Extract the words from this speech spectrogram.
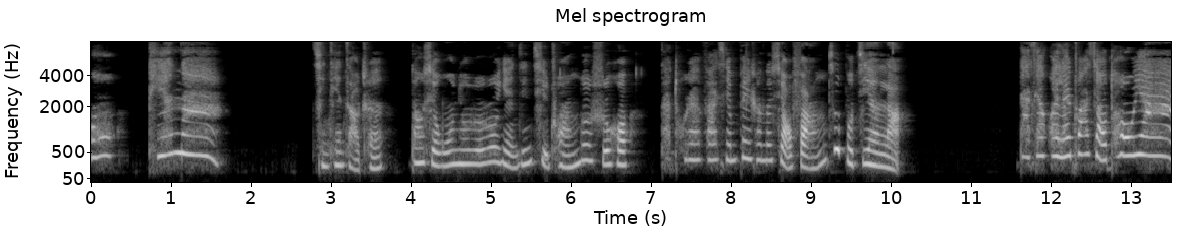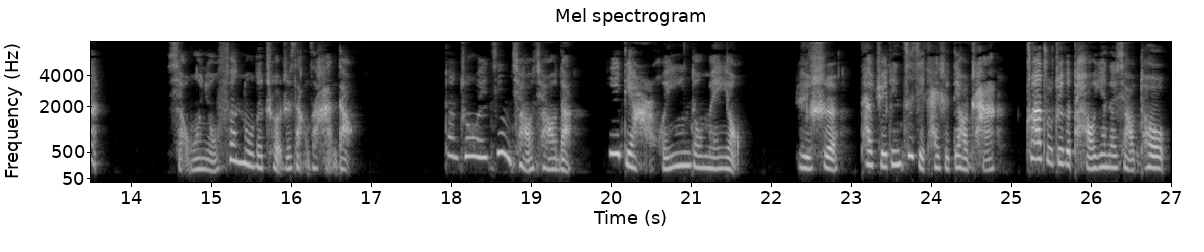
哦，天哪！今天早晨，当小蜗牛揉揉眼睛起床的时候，它突然发现背上的小房子不见了。大家快来抓小偷呀！小蜗牛愤怒地扯着嗓子喊道。但周围静悄悄的，一点儿回音都没有。于是，他决定自己开始调查，抓住这个讨厌的小偷。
